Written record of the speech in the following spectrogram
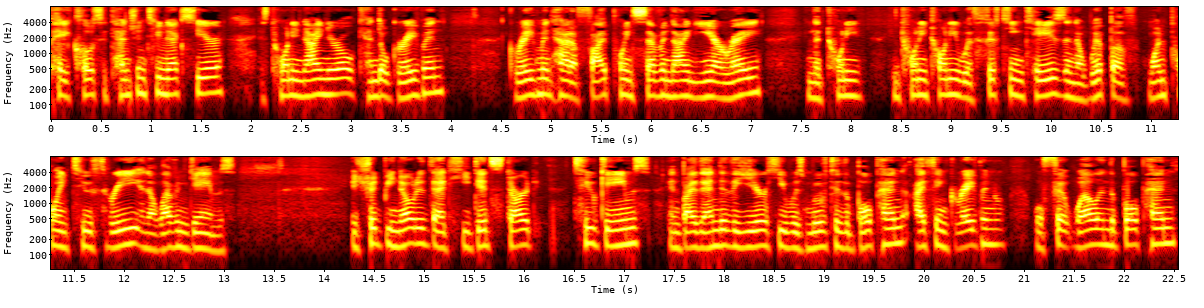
pay close attention to next year is 29 year old Kendall Graveman. Graveman had a 5.79 ERA in the 20 in 2020 with 15 Ks and a whip of 1.23 in 11 games. It should be noted that he did start two games, and by the end of the year, he was moved to the bullpen. I think Graveman will fit well in the bullpen,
